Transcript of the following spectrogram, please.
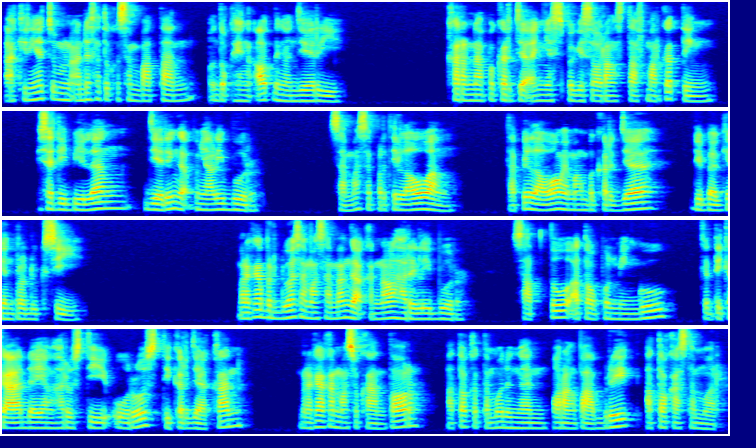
akhirnya cuma ada satu kesempatan untuk hangout dengan Jerry. Karena pekerjaannya sebagai seorang staff marketing, bisa dibilang Jerry nggak punya libur. Sama seperti Lawang, tapi Lawang memang bekerja di bagian produksi. Mereka berdua sama-sama nggak kenal hari libur. Sabtu ataupun Minggu, ketika ada yang harus diurus, dikerjakan, mereka akan masuk kantor atau ketemu dengan orang pabrik atau customer.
